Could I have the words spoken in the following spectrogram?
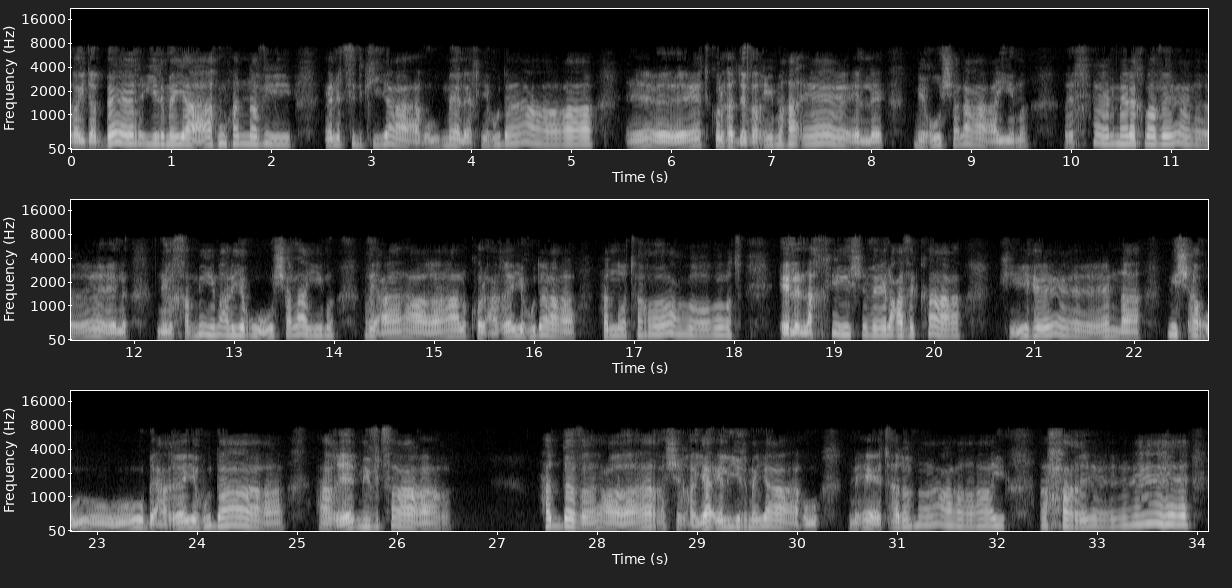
וידבר ירמיהו הנביא אל צדקיהו מלך יהודה את כל הדברים האלה בירושלים וחיל מלך בבל נלחמים על ירושלים ועל כל ערי יהודה הנותרות אל לכיש ואל עזקה כי הנה נשארו בערי יהודה ערי מבצר הדבר אשר היה אל ירמיהו מאת אדוני אחרי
